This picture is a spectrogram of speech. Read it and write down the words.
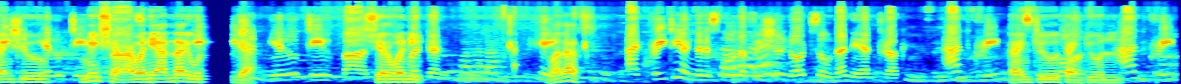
थँक्यू मी शरावणी आणणार आहे उद्या येलो टील बाज शेरवणी. हे मलाच At pretty underscore official dot चौदा नियंत्रक hand green Thank you, thank you. Green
